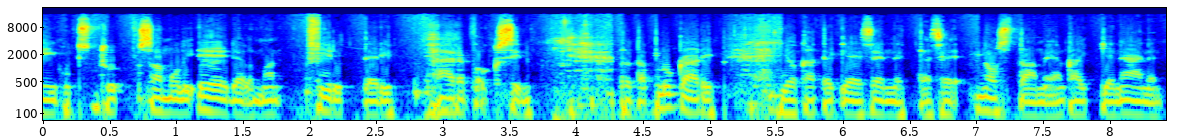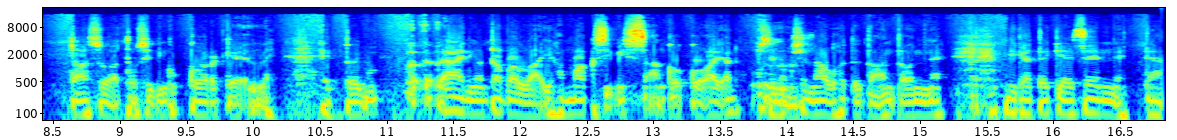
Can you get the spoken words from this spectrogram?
niin kutsuttu Samuli Edelman filteri Airboxin tota, plugari, joka tekee sen, että se nostaa meidän kaikkien äänen tasoa tosi niin kuin korkealle. Että ääni on tavallaan ihan maksimissaan koko ajan silloin, kun se nauhoitetaan tonne, mikä tekee sen, että,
